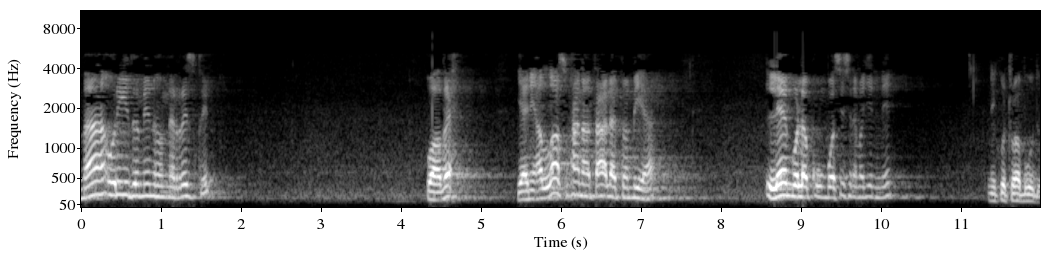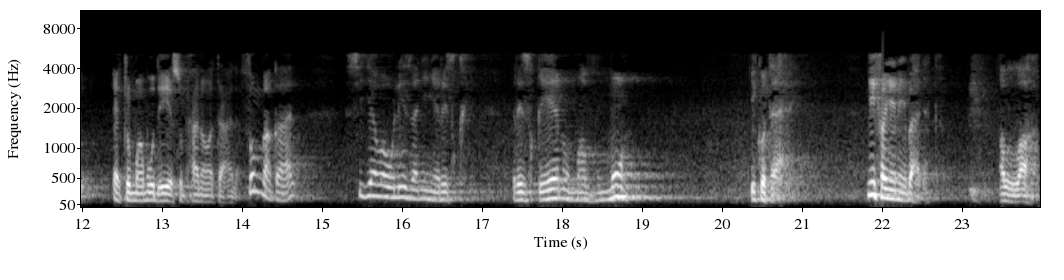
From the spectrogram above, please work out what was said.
ما أريد منهم من رزق واضح يعني الله سبحانه وتعالى تنبيه lengo la kuumbwa sisi na majini ni kutuabudu eh tumwabudu yeye subhanahu wa ta'ala thumma qal sijawauliza nyinyi riziki riziki yenu madhmun iko tayari nifanyeni ibada Allah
